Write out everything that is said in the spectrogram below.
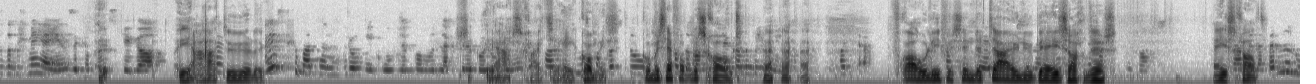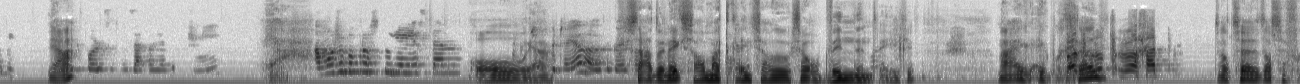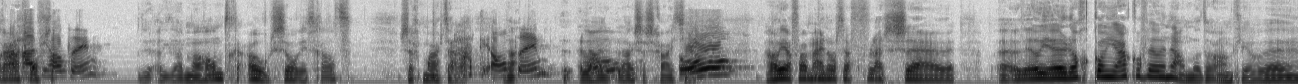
Do brzmienia języka polskiego, Ja, tuurlijk. to jest chyba ten drugi główny powód, dla którego Ja, lubię schatje, hey, kom eens. Kom eens even op mijn schoot. Vrouw Lief is in de tuin nu bezig, dus. Hé, hey, schat. Ja? Ja. A może po prostu ja jestem Oh, ja. do tego, Er staat er niks van, maar het klinkt zo, zo opwindend, weet je. Maar ik, ik begrijp wat, waar gaat, dat ze, dat ze waar vragen gaat of die ze... hand heen? Dat mijn hand... Oh, sorry schat. Zeg Marta. gaat die hand lu- heen? lu- Oh. Luister schatje. Oh, Hou jij van mij nog een fles eh, Eh, wil je nog cognac of wil je een ander drankje? Of, eh,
